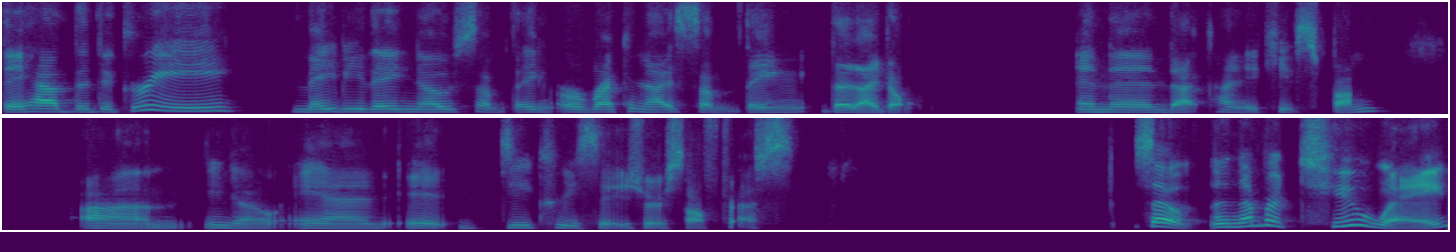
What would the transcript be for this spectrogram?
they have the degree, maybe they know something or recognize something that I don't. And then that kind of keeps fun, um, you know, and it decreases your self trust. So, the number two way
